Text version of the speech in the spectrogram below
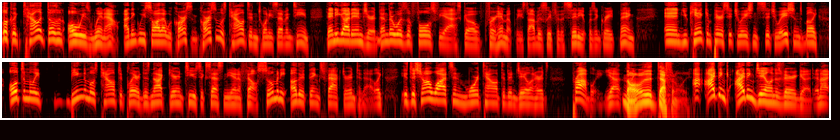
look, like talent doesn't always win out. I think we saw that with Carson. Carson was talented in 2017. Then he got injured. Then there was the Foles fiasco for him, at least. Obviously, for the city, it was a great thing. And you can't compare situations to situations, but like ultimately, being the most talented player does not guarantee you success in the NFL. So many other things factor into that. Like, is Deshaun Watson more talented than Jalen Hurts? Probably, yeah. No, uh, definitely. I, I think I think Jalen is very good, and I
